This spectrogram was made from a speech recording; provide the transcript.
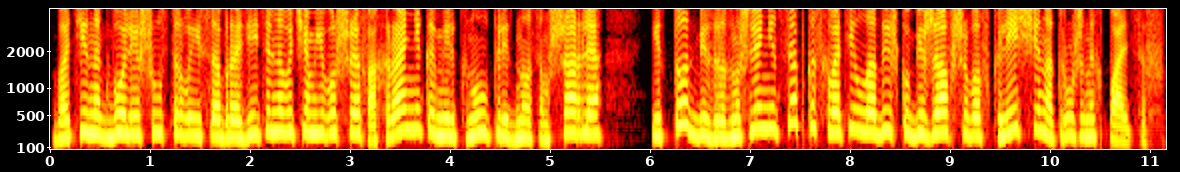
Ботинок более шустрого и сообразительного, чем его шеф, охранника, мелькнул перед носом Шарля, и тот без размышлений цепко схватил лодыжку бежавшего в клеще натруженных пальцев.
